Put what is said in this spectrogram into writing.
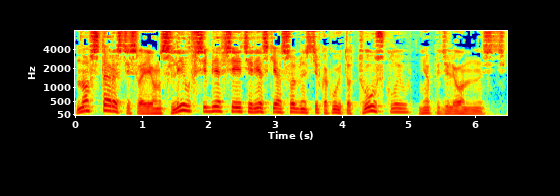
но в старости своей он слил в себе все эти резкие особенности в какую-то тусклую неопределенность,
